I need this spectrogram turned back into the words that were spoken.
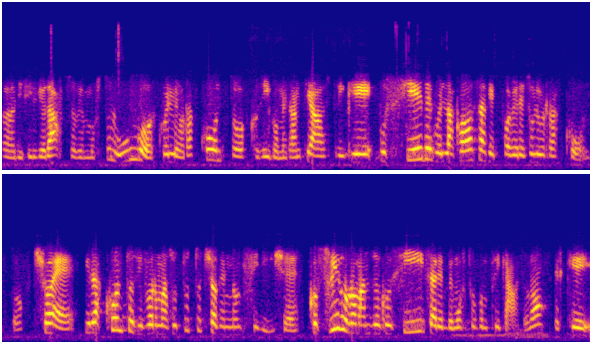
uh, di Silvio D'Arzo che è molto lungo, e quello è un racconto, così come tanti altri, che possiede quella cosa che può avere solo il racconto, cioè il racconto si forma su tutto ciò che non si dice. Costruire un romanzo così sarebbe molto complicato, no? perché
